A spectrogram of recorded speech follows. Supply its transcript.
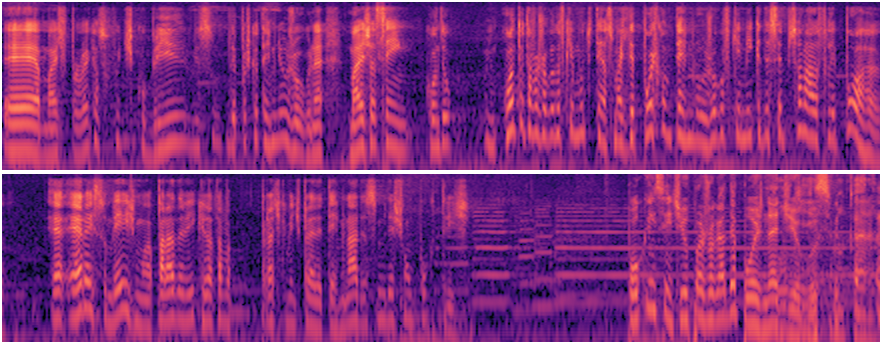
É, mas o problema é que eu só fui descobrir isso depois que eu terminei o jogo, né? Mas assim, quando eu enquanto eu tava jogando eu fiquei muito tenso, mas depois quando terminou o jogo eu fiquei meio que decepcionado. Eu falei, porra, é- era isso mesmo? A parada meio que já tava praticamente pré-determinada, isso me deixou um pouco triste. Pouco incentivo pra jogar depois, né, Diego? Cara.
